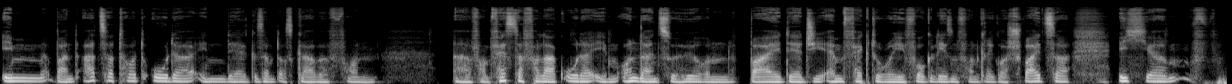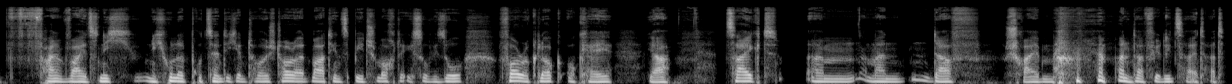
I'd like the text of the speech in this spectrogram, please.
im Band Azatot oder in der Gesamtausgabe von äh, vom Fester Verlag oder eben online zu hören bei der GM Factory, vorgelesen von Gregor Schweitzer. Ich ähm, war jetzt nicht nicht hundertprozentig enttäuscht. Horror at Martin's Beach mochte ich sowieso. Four O'Clock, okay, ja, zeigt, ähm, man darf schreiben, wenn man dafür die Zeit hat.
